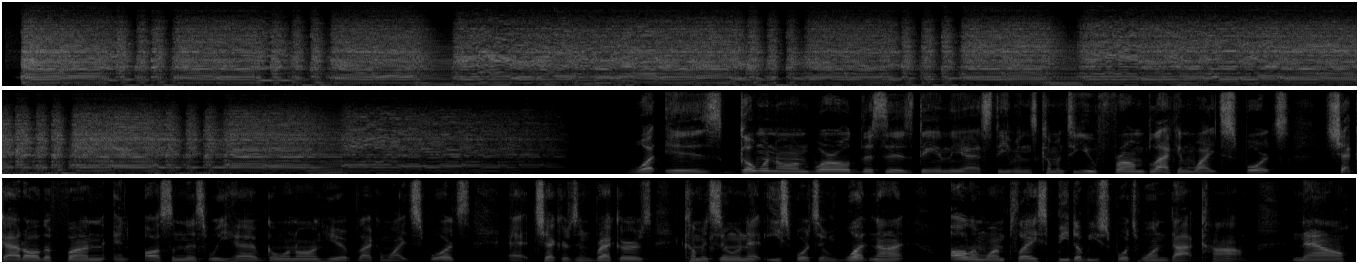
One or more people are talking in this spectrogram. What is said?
What is going on, world? This is Dan the Ass Stevens coming to you from Black and White Sports. Check out all the fun and awesomeness we have going on here at Black and White Sports at Checkers and Wreckers. Coming soon at Esports and Whatnot. All in one place, bwsports1.com. Now,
